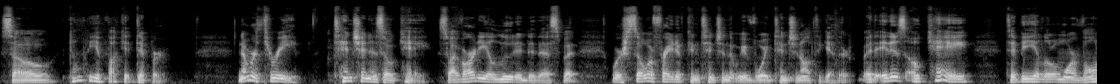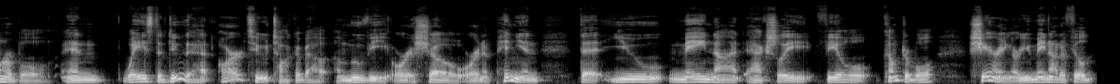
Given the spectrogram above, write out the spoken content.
So don't be a bucket dipper. Number three, tension is okay. So I've already alluded to this, but we're so afraid of contention that we avoid tension altogether. But it is okay to be a little more vulnerable. And ways to do that are to talk about a movie or a show or an opinion that you may not actually feel comfortable sharing, or you may not have felt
